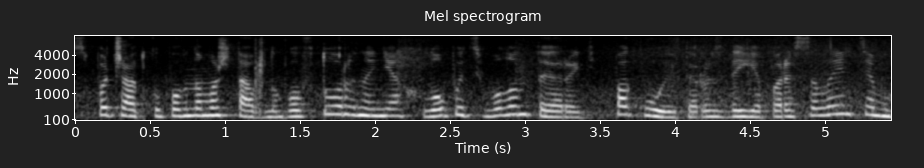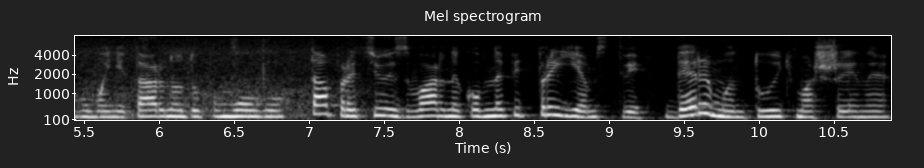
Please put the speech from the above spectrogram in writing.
З початку повномасштабного вторгнення хлопець волонтерить, пакує та роздає переселенцям гуманітарну допомогу та працює зварником на підприємстві, де ремонтують машини.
